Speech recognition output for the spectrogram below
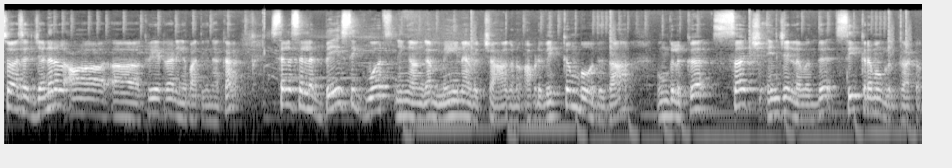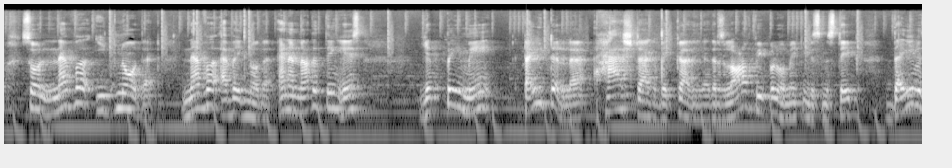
ஸோ uh, uh, ஆஸ் அ ஜெனரல் க்ரியேட்டராக நீங்கள் பார்த்தீங்கன்னாக்கா சில சில பேசிக் வேர்ட்ஸ் நீங்கள் அங்கே மெயினாக வச்சு ஆகணும். அப்படி வைக்கும்போது தான் உங்களுக்கு சர்ச் என்ஜினில் வந்து சீக்கிரமாக உங்களுக்கு காட்டும். So never ignore that never ever ignore that and another thing is எப்பயுமே டைட்டிலில் ஹேஷ்டேக் வைக்காதீங்க. There is lot of people oh making this mistake தயவு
